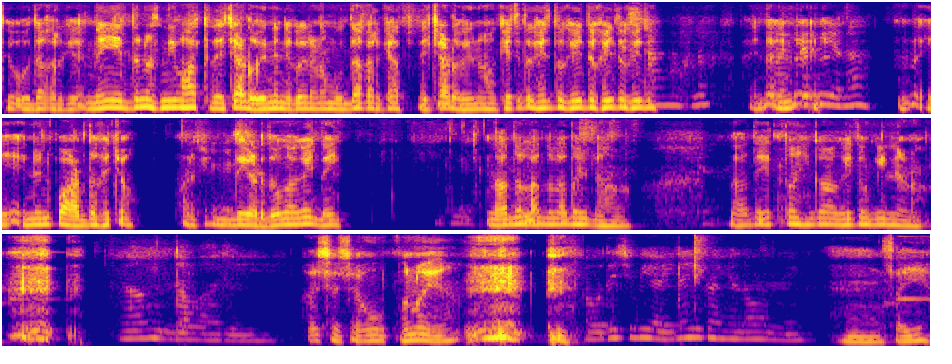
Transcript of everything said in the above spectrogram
ਤੇ ਉਹਦਾ ਕਰਕੇ ਨਹੀਂ ਇਧਰ ਨੂੰ ਸੰਦੀਪ ਹੱਥ ਤੇ ਝਾੜੋ ਇਹਨੇ ਨਿਕਲ ਜਾਣਾ ਮੁੱਦਾ ਕਰਕੇ ਹੱਥ ਤੇ ਝਾੜੋ ਇਹਨੂੰ ਖਿੱਚ ਦੋ ਖਿੱਚ ਦੋ ਖਿੱਚ ਦੋ ਖਿੱਚ ਦੋ ਖਿੱਚ ਦੋ। ਇਹਨਾਂ- ਹੈ ਨਾ। ਪਾੜ ਦੋ ਖਿੱਚੋ। ਫੜ ਕੇ ਦੇੜ ਦੋਗਾ ਕਿ ਇਦਾਂ ਹੀ। ਲਾ ਦੋ ਲਾ ਦੋ ਲਾ ਦੋ ਇਦਾਂ ਹਾਂ ਲਾ ਦੇ ਇਤੋਂ ਹੀ ਗਾ ਗਈ ਤੂੰ ਕੀ ਲੈਣਾ? ਵੀ। ਇਦਾਂ ਅੱਛਾ ਅੱਛਾ ਓਪਨ ਹੋਇਆ। ਉਹਦੇ ਚ ਵੀ ਆਈ ਨਾ ਇਹ ਗਾਈਆਂ ਲਾਉਣ ਨੇ ਹੂੰ ਸਹੀ ਹੈ।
